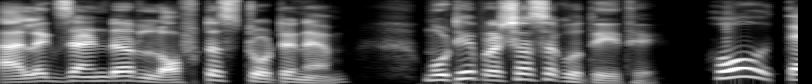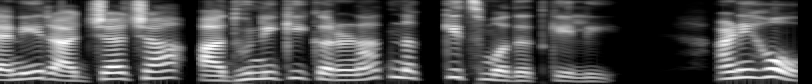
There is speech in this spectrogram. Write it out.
अलेक्झांडर लॉफ्टस टोटेनॅम मोठे प्रशासक होते इथे. हो त्यांनी राज्याच्या आधुनिकीकरणात नक्कीच मदत केली. आणि हो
